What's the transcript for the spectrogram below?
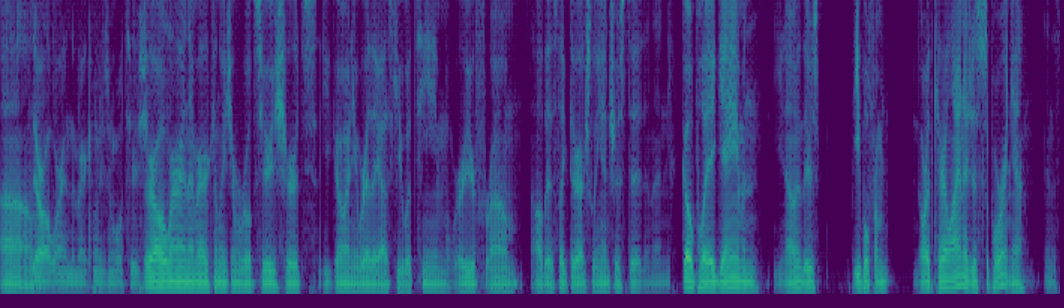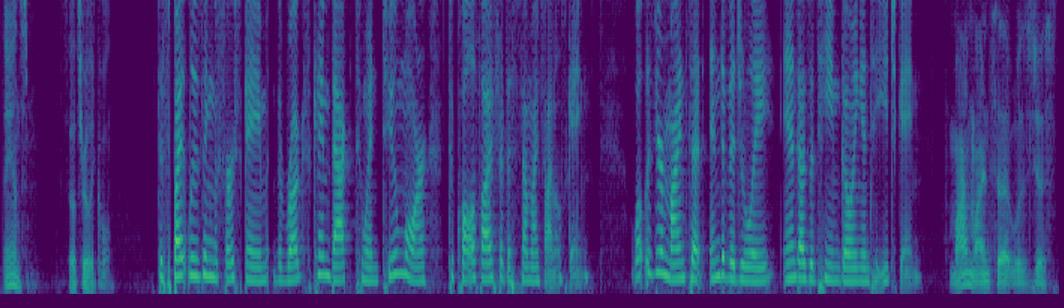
Um, they're all wearing the American Legion World Series. they're all shirts. wearing the American Legion World Series shirts. You go anywhere, they ask you what team, where you're from, all this. Like they're actually interested, and then go play a game, and you know, there's people from North Carolina just supporting you in the stands. So it's really cool. Despite losing the first game, the Rugs came back to win two more to qualify for the semifinals game. What was your mindset individually and as a team going into each game? My mindset was just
